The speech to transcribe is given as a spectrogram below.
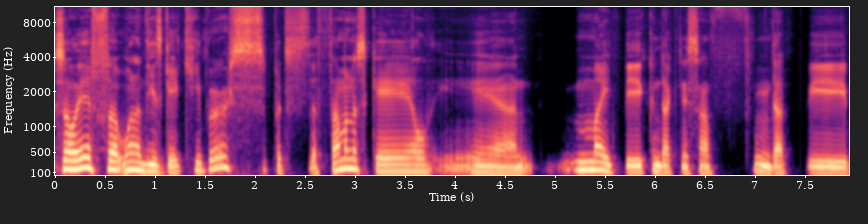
so if uh, one of these gatekeepers puts the thumb on the scale and might be conducting something that we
